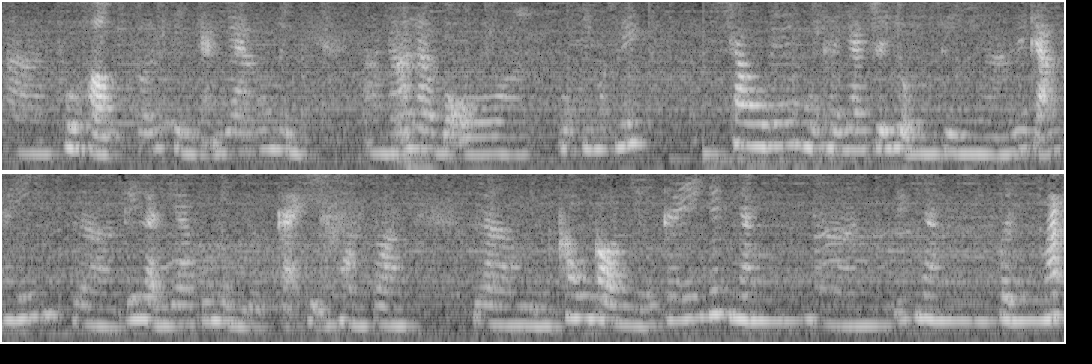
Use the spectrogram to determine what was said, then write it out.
uh, phù hợp với tình trạng da của mình. Uh, đó là bộ Ultimate sau cái một thời gian sử dụng thì uh, lê cảm thấy là cái làn da của mình được cải thiện hoàn toàn là mình không còn những cái nếp nhăn uh, nếp nhăn bên mắt.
